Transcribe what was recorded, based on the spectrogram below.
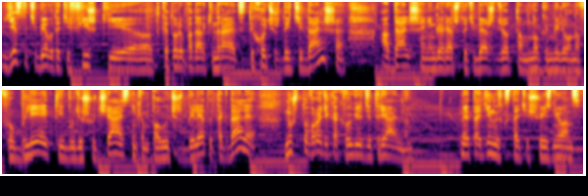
если тебе вот эти фишки, э, которые подарки нравятся, ты хочешь дойти дальше, а дальше они говорят, что тебя ждет там много миллионов рублей, ты будешь участником, получишь билет и так далее, ну, что вроде как выглядит реально. Это один из, кстати, еще из нюансов.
